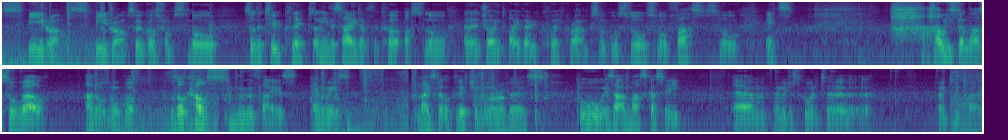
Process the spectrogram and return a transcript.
speed ramp, speed ramp. So it goes from slow, so the two clips on either side of the cut are slow and they're joined by a very quick ramp. So it goes slow, slow, fast, slow. It's how he's done that so well, I don't know, but look how smooth that is. Anyways, nice little glitch into a reverse. Ooh, is that a mask I see? Um, let me just go into 0.25.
